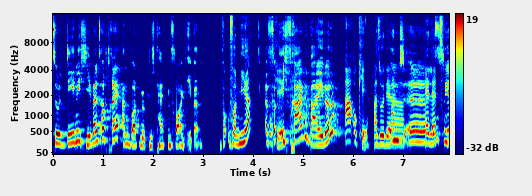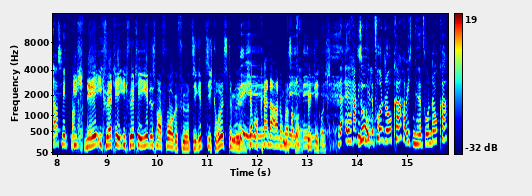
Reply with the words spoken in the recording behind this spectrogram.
zu denen ich jeweils auch drei Antwortmöglichkeiten vorgebe. Von- mir? Okay. Ich frage beide. ah, okay. Also der Und, äh, Herr Lenzen wird- darf mitmachen. Ich, nee, ich werde hier, ich werd hier jedes Mal vorgeführt. Sie gibt sich größte Mühe. Nee, ich habe auch keine Ahnung, was nee, kommt. nee, Wirklich gut. nicht. Äh, habe ich So. einen Telefonjoker? Habe ich einen Telefonjoker?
